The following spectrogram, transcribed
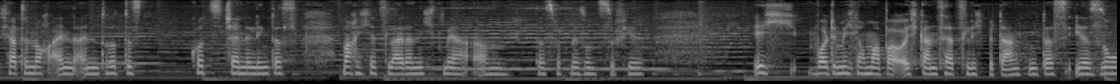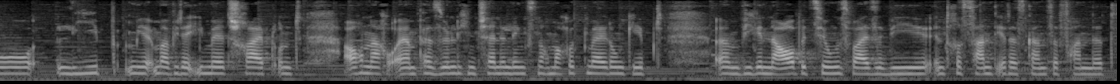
ich hatte noch ein, ein drittes Kurz-Channeling, das mache ich jetzt leider nicht mehr. Ähm, das wird mir sonst zu viel. Ich wollte mich nochmal bei euch ganz herzlich bedanken, dass ihr so lieb mir immer wieder E-Mails schreibt und auch nach euren persönlichen Channelings nochmal Rückmeldung gebt, ähm, wie genau bzw. wie interessant ihr das Ganze fandet.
